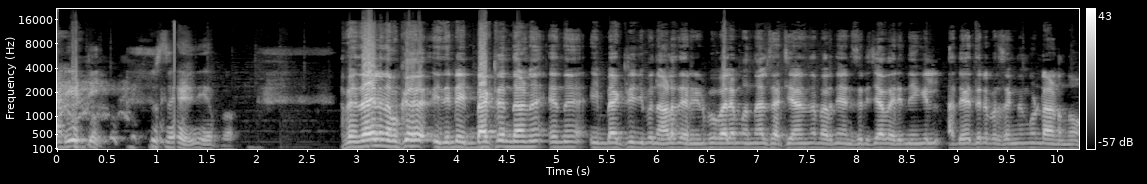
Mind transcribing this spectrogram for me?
അടികിട്ടി. പുസ്തകം എഴുതിയപ്പോ. അപ്പൊ എന്തായാലും നമുക്ക് ഇതിന്റെ ഇമ്പാക്ട് എന്താണ് എന്ന് ഇമ്പാക്ട് ഇനിയിപ്പോൾ നാളെ തെരഞ്ഞെടുപ്പ് ഫലം വന്നാൽ സച്ചിദാനന്ദൻ പറഞ്ഞ അനുസരിച്ചാ വരുന്നെങ്കിൽ അദ്ദേഹത്തിന്റെ പ്രസംഗം കൊണ്ടാണെന്നോ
